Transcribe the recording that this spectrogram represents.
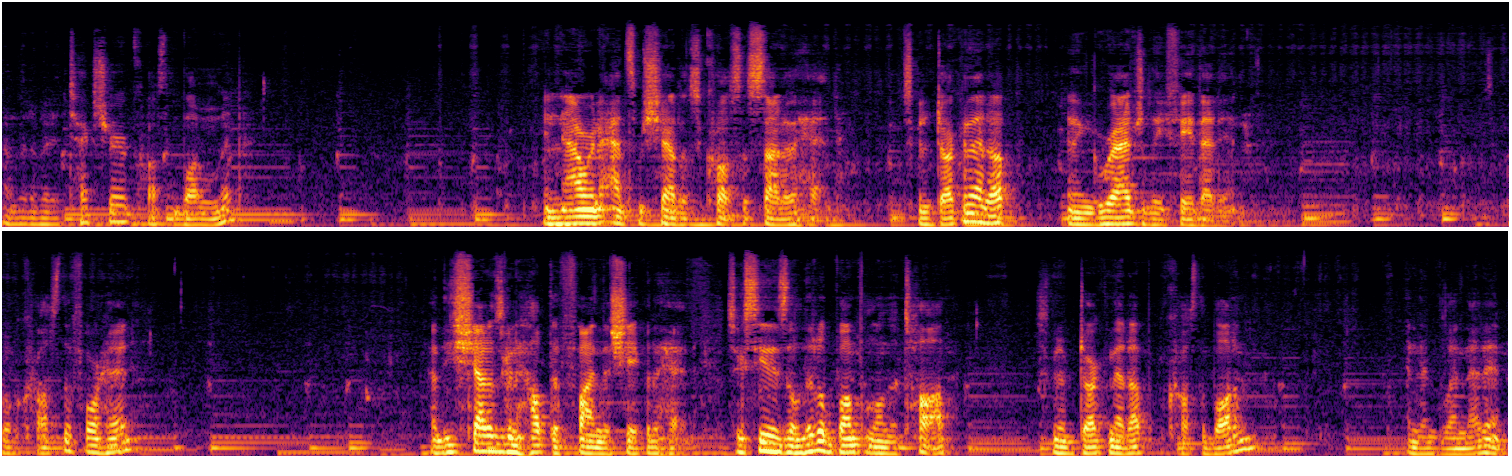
A little bit of texture across the bottom lip. Now we're going to add some shadows across the side of the head. I'm just going to darken that up and then gradually fade that in. So go across the forehead. Now these shadows are going to help define the shape of the head. So you can see there's a little bump along the top. Just going to darken that up across the bottom and then blend that in.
